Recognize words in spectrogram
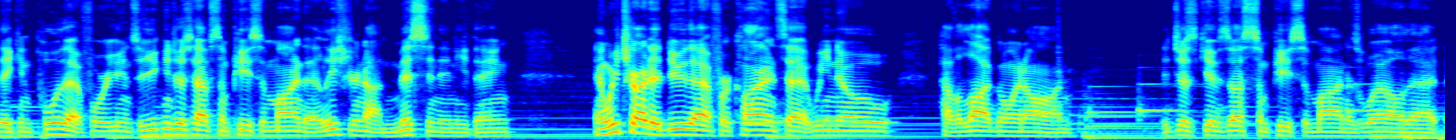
They can pull that for you. And so you can just have some peace of mind that at least you're not missing anything. And we try to do that for clients that we know have a lot going on. It just gives us some peace of mind as well that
